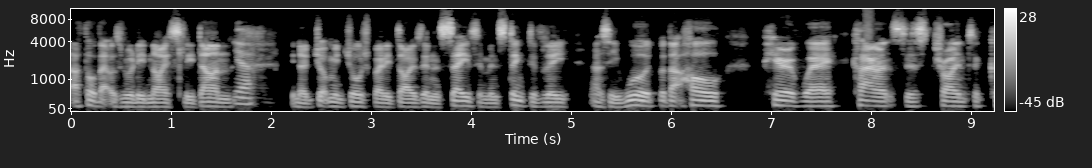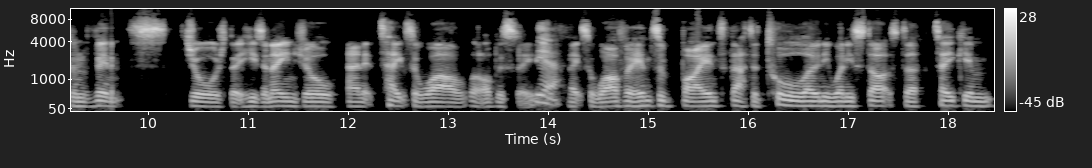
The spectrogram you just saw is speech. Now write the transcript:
I thought that was really nicely done. Yeah you know, I mean, George Bailey dives in and saves him instinctively as he would, but that whole period where Clarence is trying to convince George that he's an angel, and it takes a while. Well, obviously, yeah. it takes a while for him to buy into that at all. Only when he starts to take him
